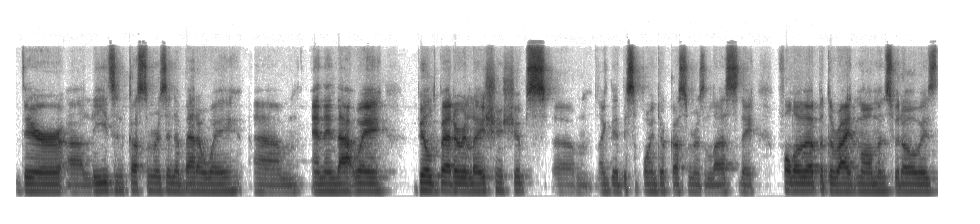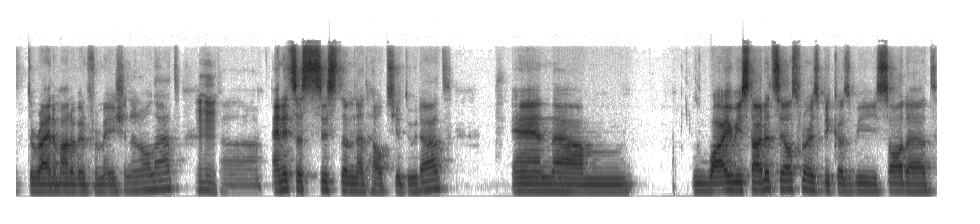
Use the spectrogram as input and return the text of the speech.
their uh, leads and customers in a better way, um, and in that way build better relationships. Um, like they disappoint their customers less. They follow up at the right moments with always the right amount of information and all that Mhm. uh, and it's a system that helps you do that and um, why we started Salesflare is because we saw that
